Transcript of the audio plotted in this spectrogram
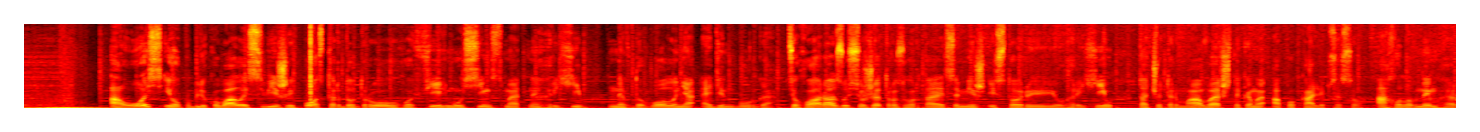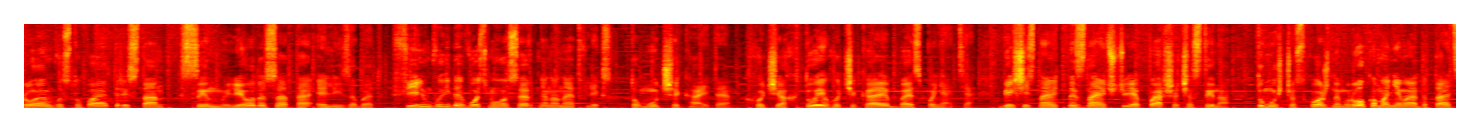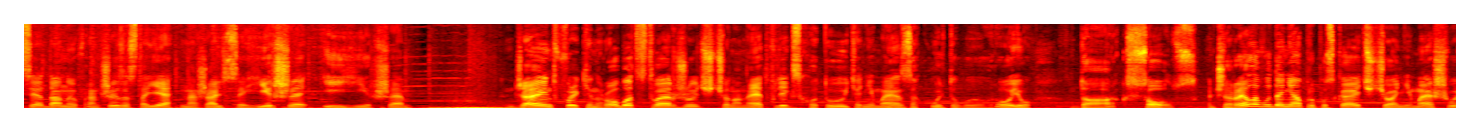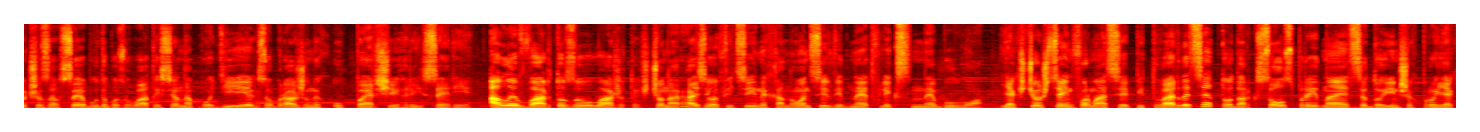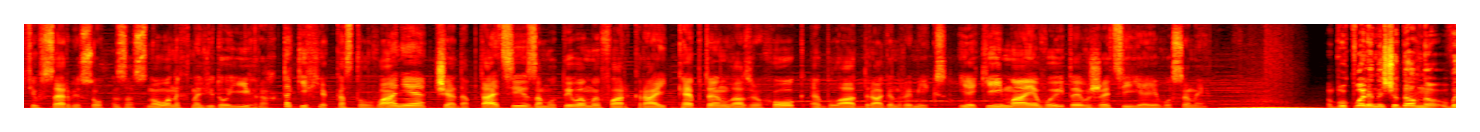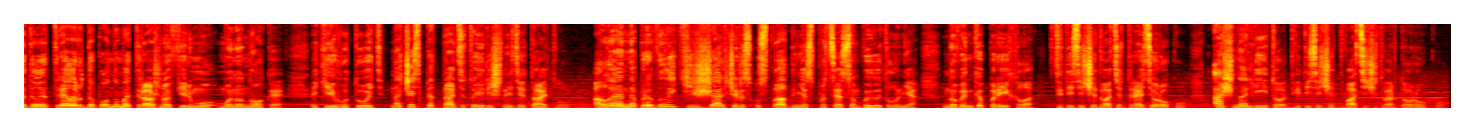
А ось і опублікували свіжий постер до другого фільму Сім смертних гріхів невдоволення Едінбурга. Цього разу сюжет розгортається між історією гріхів та чотирма вершниками апокаліпсису. А головним героєм виступає Трістан, син Меліодеса та Елізабет. Фільм вийде 8 серпня на Netflix, тому чекайте. Хоча хто його чекає без поняття. Більшість навіть не знають, що є перша частина, тому що з кожним роком аніме адаптація даної франшизи стає, на жаль, все гірше і гірше. Giant Freaking Robot стверджують, що на Netflix готують аніме за культовою грою Dark Souls. Джерела видання припускають, що аніме швидше за все буде базуватися на подіях, зображених у першій грі серії. Але варто зауважити, що наразі офіційних анонсів від Netflix не було. Якщо ж ця інформація підтвердиться, то Dark Souls приєднається до інших проєктів сервісу, заснованих на відеоіграх, таких як Castlevania чи адаптації за мотивами Far Cry Captain Laserhawk A Blood Dragon Remix, який має вийти вже цієї восени. Буквально нещодавно видали трейлер до повнометражного фільму Мононоке, який готують на честь 15-ї річниці тайтлу. Але на превеликий жаль, через ускладнення з процесом виготовлення новинка переїхала з 2023 року аж на літо 2024 року.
